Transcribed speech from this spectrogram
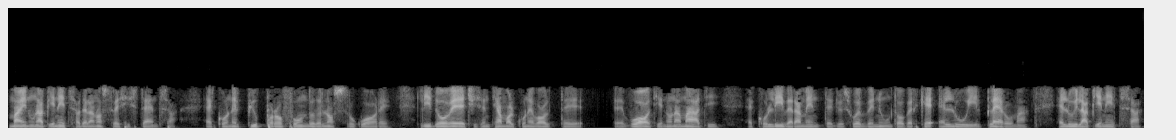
ma in una pienezza della nostra esistenza, ecco, nel più profondo del nostro cuore, lì dove ci sentiamo alcune volte eh, vuoti e non amati, Ecco lì veramente Gesù è venuto perché è Lui il pleroma, è Lui la pienezza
